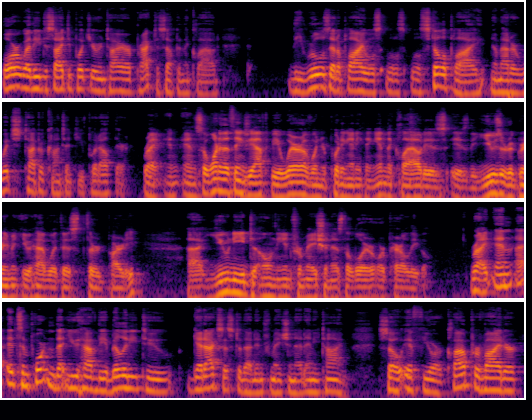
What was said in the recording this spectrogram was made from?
or whether you decide to put your entire practice up in the cloud the rules that apply will, will, will still apply no matter which type of content you put out there. Right. And, and so one of the things you have to be aware of when you're putting anything in the cloud is, is the user agreement you have with this third party. Uh, you need to own the information as the lawyer or paralegal. Right. And uh, it's important that you have the ability to get access to that information at any time. So if your cloud provider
